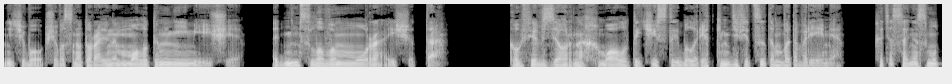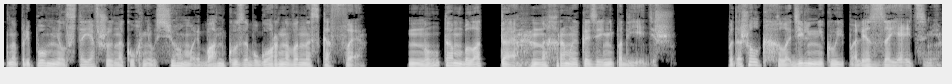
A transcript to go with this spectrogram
ничего общего с натуральным молотом не имеющие. Одним словом, мура еще та. Кофе в зернах, молотый, чистый, был редким дефицитом в это время. Хотя Саня смутно припомнил стоявшую на кухне у Семы банку забугорного Нескафе. Ну, там была та, на хромой козе не подъедешь. Подошел к холодильнику и полез за яйцами.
